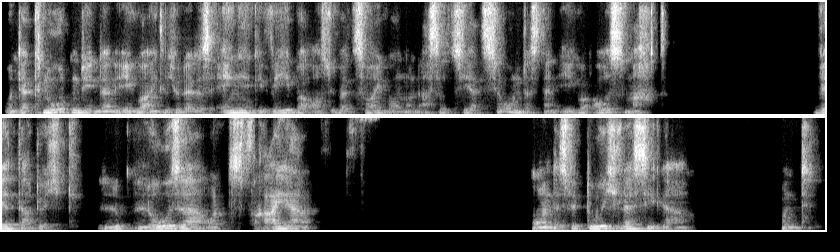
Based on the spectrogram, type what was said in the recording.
Und der Knoten, den dein Ego eigentlich oder das enge Gewebe aus Überzeugung und Assoziation, das dein Ego ausmacht, wird dadurch loser und freier und es wird durchlässiger und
